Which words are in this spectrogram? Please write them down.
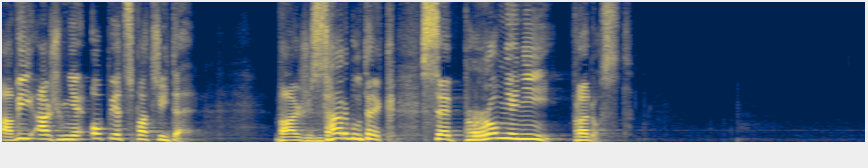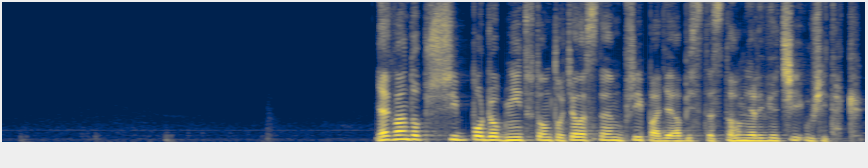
a vy, až mě opět spatříte, váš zármutek se promění v radost. Jak vám to připodobnit v tomto tělesném případě, abyste z toho měli větší užitek?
